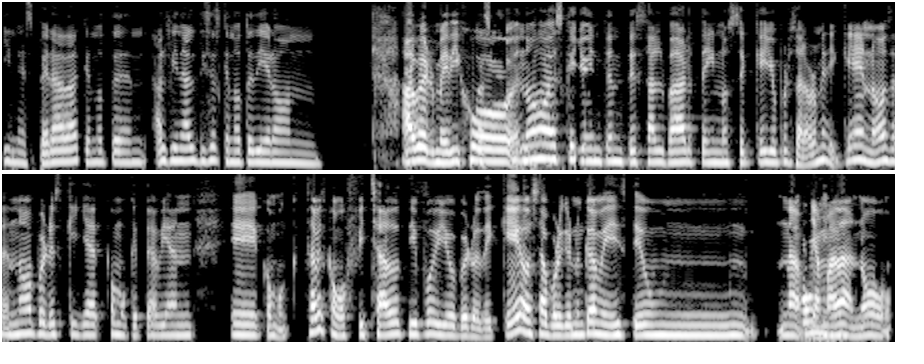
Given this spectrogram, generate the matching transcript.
inesperada, que no te, al final dices que no te dieron a ver, me dijo, no, es que yo intenté salvarte y no sé qué, yo, pero salvarme de qué, ¿no? O sea, no, pero es que ya como que te habían, eh, como, ¿sabes? Como fichado tipo y yo, pero ¿de qué? O sea, porque nunca me diste un, una llamada, ¿no?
